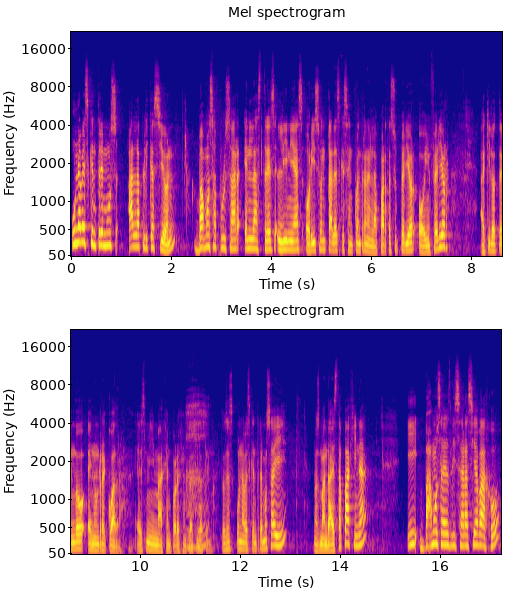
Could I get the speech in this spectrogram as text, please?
Una vez que entremos a la aplicación, vamos a pulsar en las tres líneas horizontales que se encuentran en la parte superior o inferior. Aquí lo tengo en un recuadro. Es mi imagen, por ejemplo, aquí lo tengo. Entonces, una vez que entremos ahí, nos manda a esta página y vamos a deslizar hacia abajo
